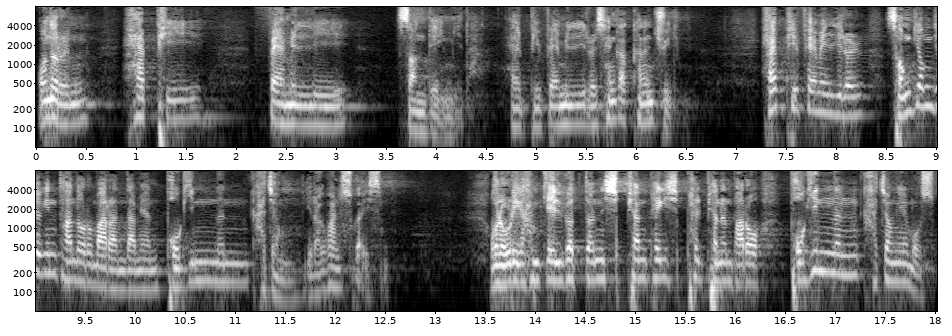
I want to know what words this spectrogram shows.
오늘은 해피 패밀리 선데이입니다. 해피 패밀리를 생각하는 주일입니다. 해피 패밀리를 성경적인 단어로 말한다면 복 있는 가정이라고 할 수가 있습니다. 오늘 우리가 함께 읽었던 10편 128편은 바로 복 있는 가정의 모습,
